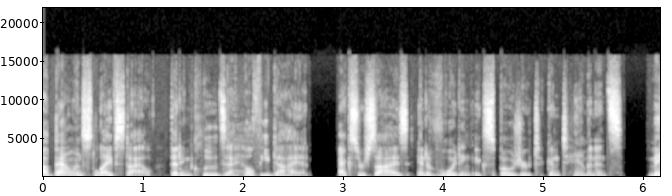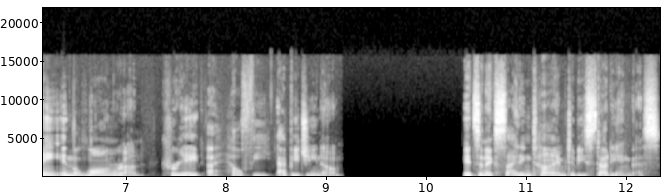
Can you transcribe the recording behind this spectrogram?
A balanced lifestyle that includes a healthy diet exercise, and avoiding exposure to contaminants may, in the long run, create a healthy epigenome. It's an exciting time to be studying this.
